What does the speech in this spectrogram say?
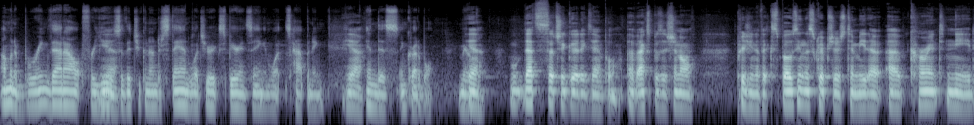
I'm going to bring that out for you Yeah. so that you can understand what you're experiencing and what's happening Yeah. in this incredible miracle. Yeah. Well, That's such a good example of expositional preaching, of exposing the scriptures to meet a, a current need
